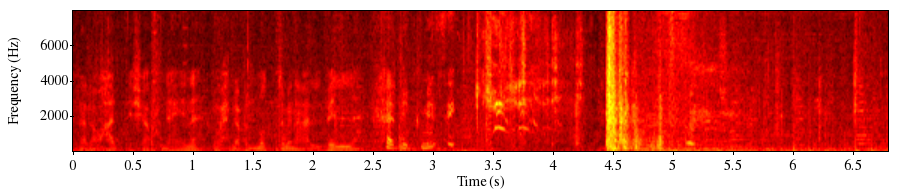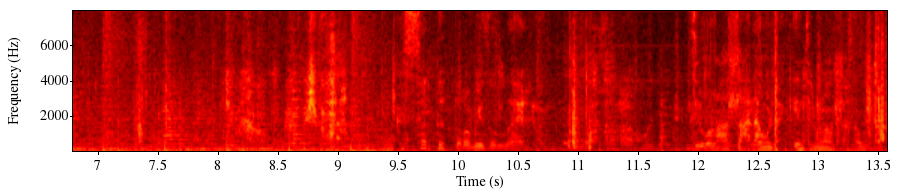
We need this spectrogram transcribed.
إحنا لو حد شافنا هنا وإحنا بننط من على الفيلا هنتمسك. كسرت الترابيزة. الله يغرب انزل وأنا هطلع ناولك انزل وأنا هطلع ناولك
